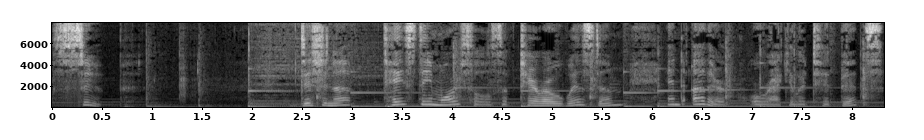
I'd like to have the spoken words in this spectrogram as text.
Soup. Dishing up tasty morsels of tarot wisdom and other oracular tidbits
